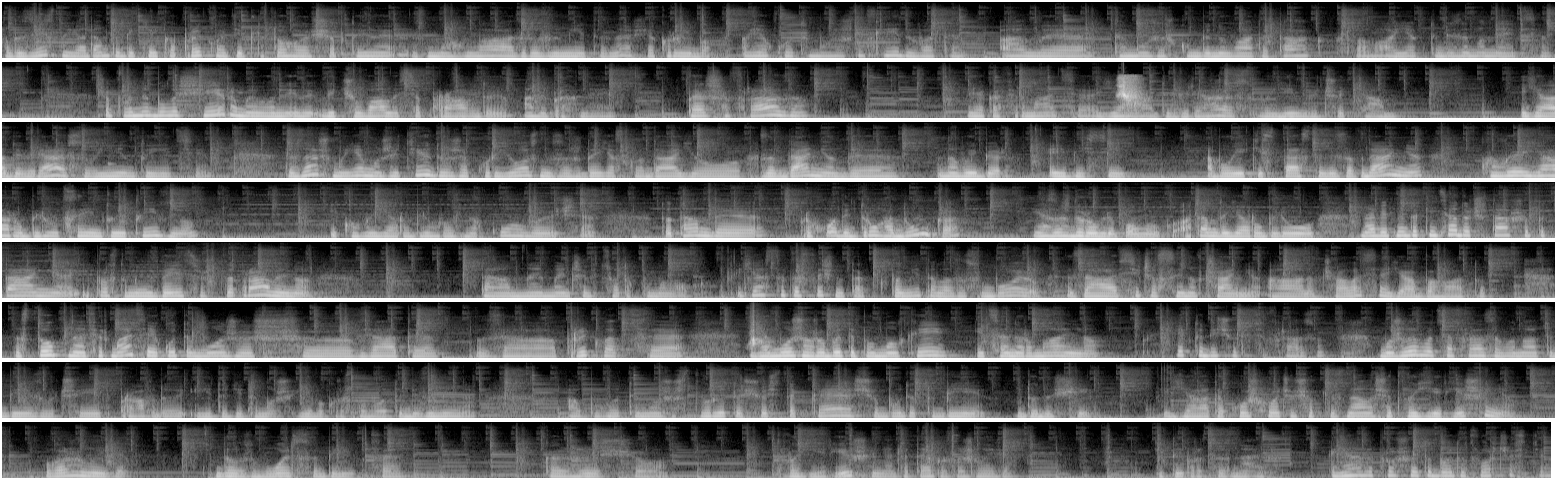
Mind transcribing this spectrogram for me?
Але, звісно, я дам тобі кілька прикладів для того, щоб ти змогла зрозуміти, знаєш, як риба, а яку ти можеш наслідувати, але ти можеш комбінувати так слова, як тобі заманеться. Щоб вони були щирими, вони відчувалися правдою, а не брехнею. Перша фраза, як афірмація, я довіряю своїм відчуттям. Я довіряю своїй інтуїції. Ти знаєш, в моєму житті дуже курйозно завжди я складаю завдання, де на вибір ABC або якісь тестові завдання. Коли я роблю це інтуїтивно, і коли я роблю розмірковуючи, то там, де приходить друга думка, я завжди роблю помилку. А там, де я роблю навіть не до кінця дочитавши питання, і просто мені здається, що це правильно, там найменший відсоток помилок. Я статистично так помітила за собою за всі часи навчання, а навчалася я багато. Наступна афірмація, яку ти можеш е, взяти за приклад, це я можу робити помилки, і це нормально. Як тобі чути цю фразу? Можливо, ця фраза вона тобі звучить правдою, і тоді ти можеш її використовувати без зміни. Або ти можеш створити щось таке, що буде тобі до душі. Я також хочу, щоб ти знала, що твої рішення важливі. Дозволь собі це. Кажи, що твої рішення для тебе важливі. І ти про це знаєш. Я запрошую тебе до творчості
